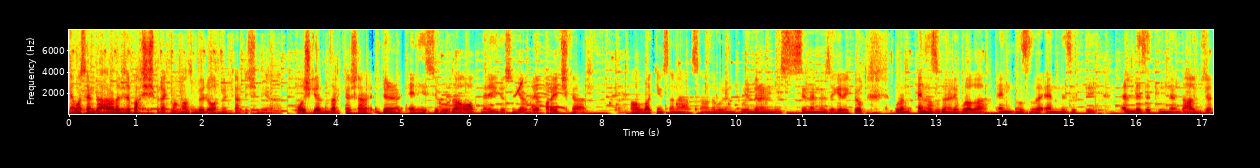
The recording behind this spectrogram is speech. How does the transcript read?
Ya ama sen de arada bize bahşiş bırakman lazım. Böyle olmuyor kardeşim ya. Hoş geldiniz arkadaşlar. Dönerin en iyisi burada. Hop nereye gidiyorsun? Gel buraya parayı çıkar. Al bakayım sana. Sana da bugün bugün dönerimiz. Sinirlenmenize gerek yok. Buranın en hızlı döneri burada. En hızlı ve en lezzetli. El lezzetinden daha güzel.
